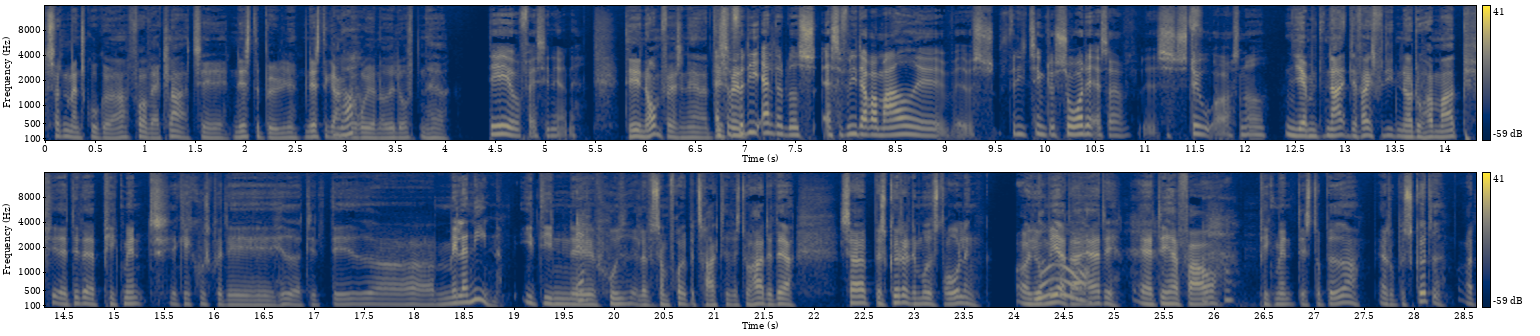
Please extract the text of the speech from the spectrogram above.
sådan, man skulle gøre, for at være klar til næste bølge. Næste gang, Nå. der ryger noget i luften her. Det er jo fascinerende. Det er enormt fascinerende. Det altså simpelthen... fordi alt er blevet, altså fordi der var meget, øh, fordi ting blev sorte, altså støv og sådan noget. Jamen nej, det er faktisk fordi, når du har meget det der pigment, jeg kan ikke huske, hvad det hedder, det, det hedder melanin i din ja. øh, hud, eller som frø betragtet, hvis du har det der, så beskytter det mod stråling. Og jo Nå. mere der er det af det her farve, Aha pigment, desto bedre er du beskyttet. Og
